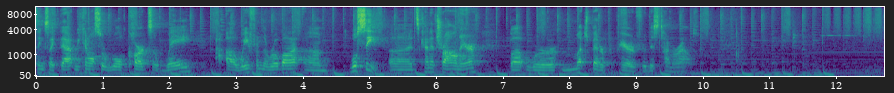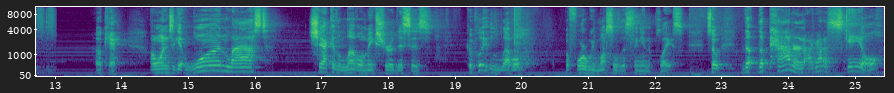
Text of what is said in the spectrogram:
things like that. We can also roll carts away, away from the robot. Um, we'll see. Uh, it's kind of trial and error, but we're much better prepared for this time around. Okay, I wanted to get one last check of the level, make sure this is completely level before we muscle this thing into place. So the, the pattern, I got a scale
